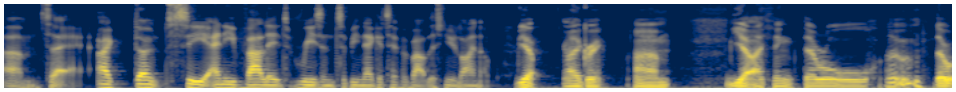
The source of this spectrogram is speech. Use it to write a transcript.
Um, so I don't see any valid reason to be negative about this new lineup. Yeah, I agree. Um, yeah, I think they're all. Um, they're.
